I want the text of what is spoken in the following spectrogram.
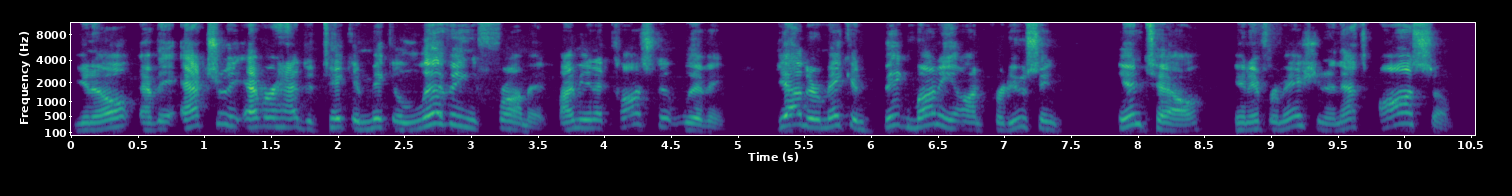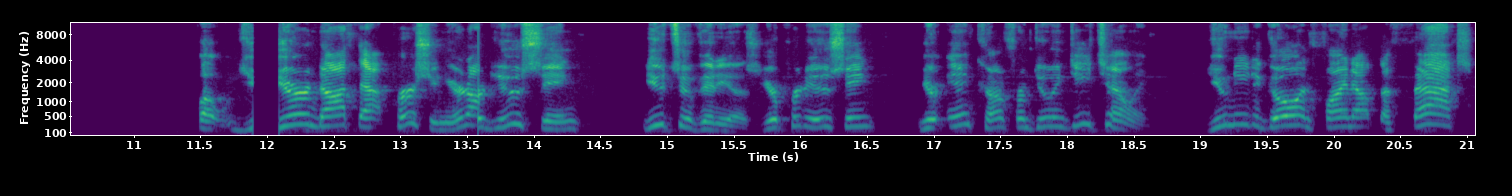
You know, have they actually ever had to take and make a living from it? I mean, a constant living. Yeah, they're making big money on producing intel and information, and that's awesome. But you're not that person. You're not producing YouTube videos. You're producing your income from doing detailing. You need to go and find out the facts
